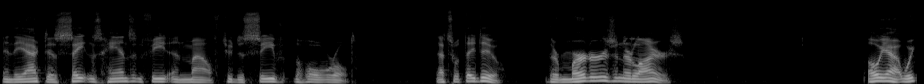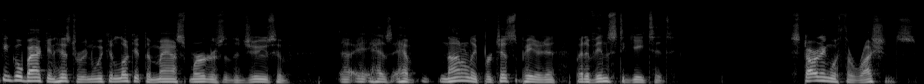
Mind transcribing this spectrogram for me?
And they act as Satan's hands and feet and mouth to deceive the whole world. That's what they do. They're murderers and they're liars. Oh yeah, we can go back in history and we can look at the mass murders that the Jews have uh, has have not only participated in but have instigated. Starting with the Russians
